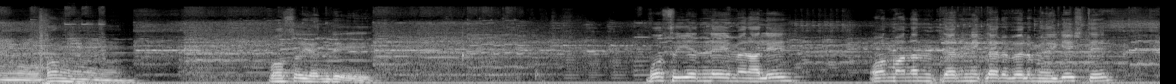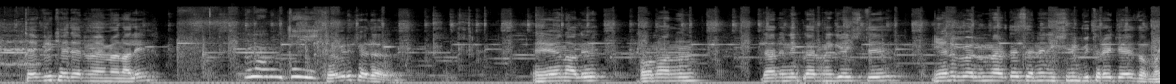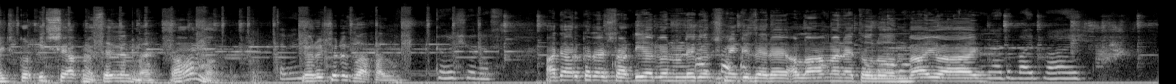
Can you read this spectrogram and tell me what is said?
Boss'u yendi. Boss'u yendi Eymen Ali. Ormanın derinlikleri bölümünü geçti. Tebrik ederim Eymen Ali. Önemli değil. Tebrik ederim. Eymen Ali ormanın derinliklerini geçti. Yeni bölümlerde senin işini bitireceğiz ama hiç, hiç şey yapma sevinme tamam mı? Senin Görüşürüz bakalım. görüşürüz. Hadi arkadaşlar diğer bölümde görüşmek üzere. Allah'a emanet olun. Bay bay. Hadi bay bay.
